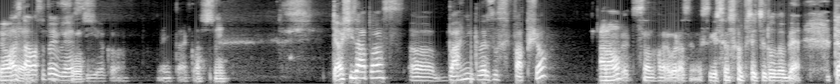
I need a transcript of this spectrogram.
Jo, Ale stává se to i v UFC, jako. Není to jako... Vlastně. Další zápas, uh, Bahník versus Fabšo. Ano. Snad ho neurazím, když jsem to přečetl blbě. To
